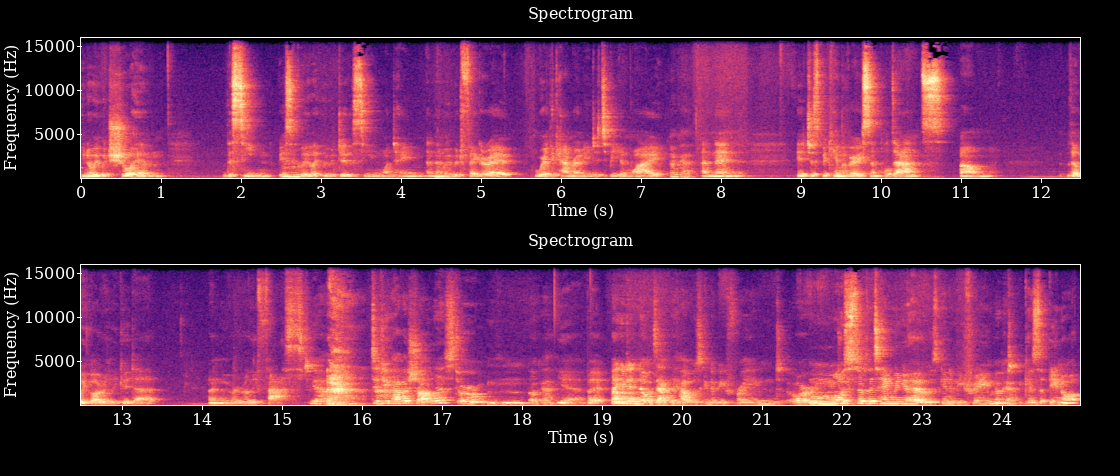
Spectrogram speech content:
you know, we would show him the scene basically, like we would do the scene one time, and then we Mhm. would figure out where the camera needed to be and why, Okay. and then it just became a very simple dance um, that we got really good at, and we were really fast. Yeah. Did you have a shot list or? hmm Okay. Yeah, but But you didn't know exactly how it was going to be framed, or Most just- of the time we knew how it was going to be framed Okay. because you know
